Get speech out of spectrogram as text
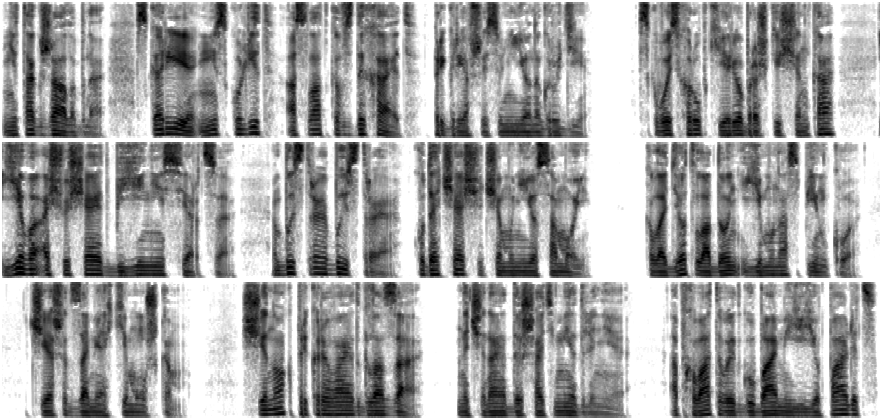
не так жалобно. Скорее, не скулит, а сладко вздыхает, пригревшись у нее на груди. Сквозь хрупкие ребрышки щенка Ева ощущает биение сердца. Быстрое-быстрое, куда чаще, чем у нее самой. Кладет ладонь ему на спинку — чешет за мягким ушком. Щенок прикрывает глаза, начинает дышать медленнее, обхватывает губами ее палец,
